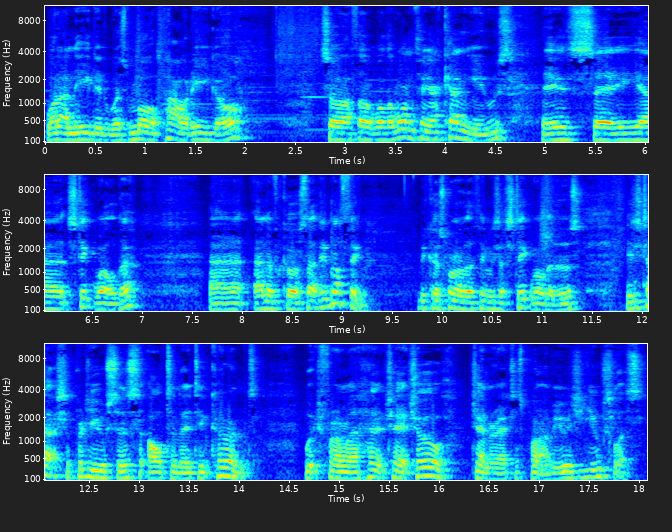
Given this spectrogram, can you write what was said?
what I needed was more power ego. So I thought, well, the one thing I can use is a uh, stick welder, uh, and of course that did nothing, because one of the things a stick welder does is it actually produces alternating current, which from a HHO generator's point of view is useless.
